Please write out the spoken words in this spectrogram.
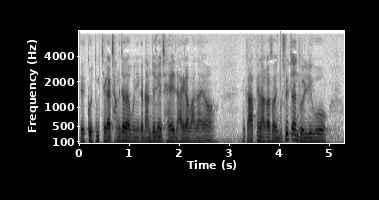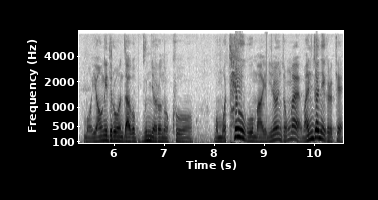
그것도 제가 장자다 보니까 남자 중에 제일 나이가 많아요. 그러니까 앞에 나가서 술잔 돌리고 뭐 영이 들어온다고 문 열어놓고 뭐, 뭐 태우고 막 이런 정말 완전히 그렇게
